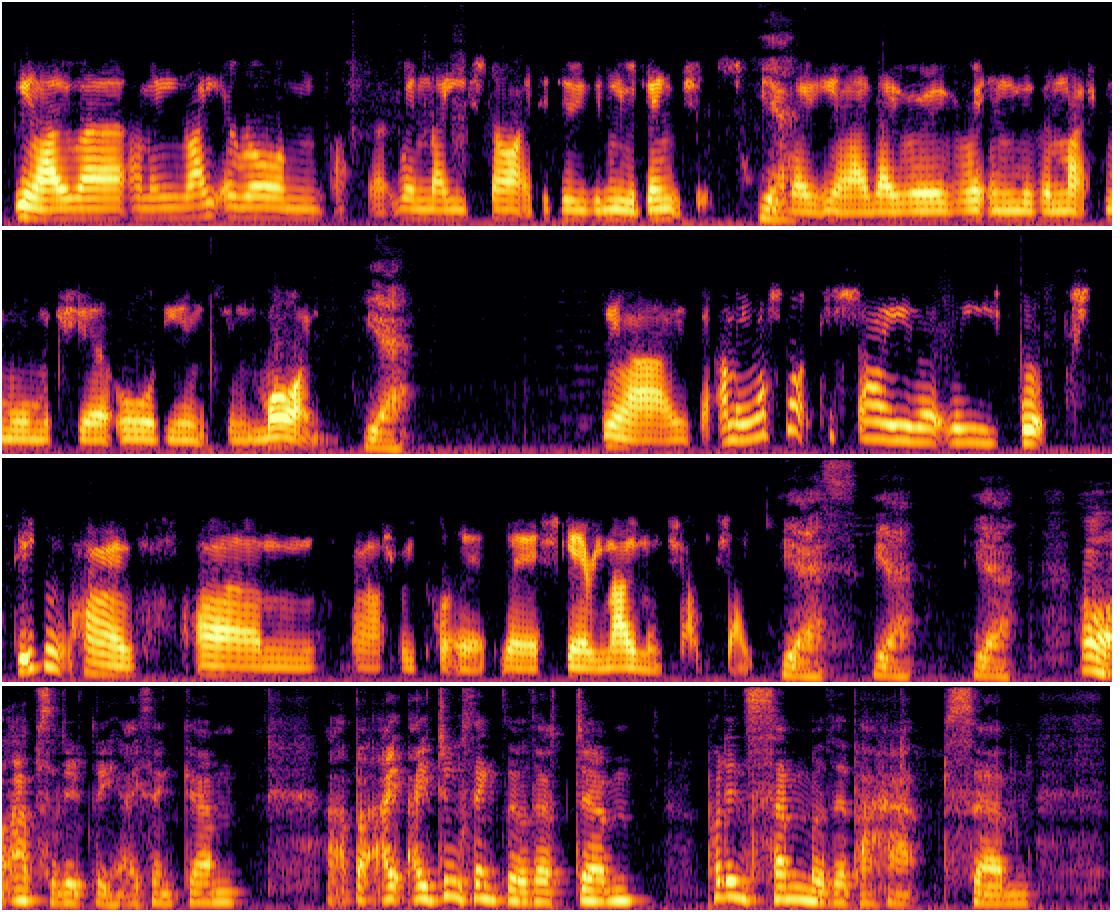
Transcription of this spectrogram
you know, uh, I mean, later on, uh, when they started to do the new adventures, Yeah. they, you know, they were written with a much more mature audience in mind. Yeah. You know, I mean, that's not to say that these books didn't have, um, how should we put it, their scary moments, shall we say. Yes. Yeah. Yeah. Oh, absolutely. I think, um, uh, but I, I do think though that um, putting some of the perhaps um,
